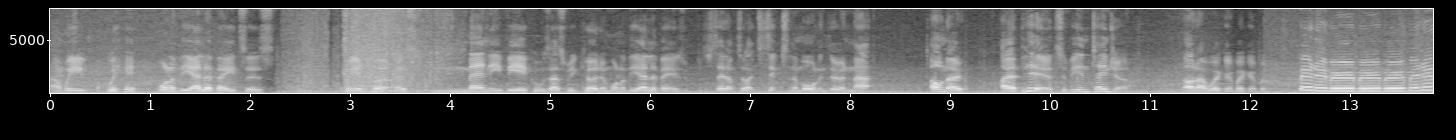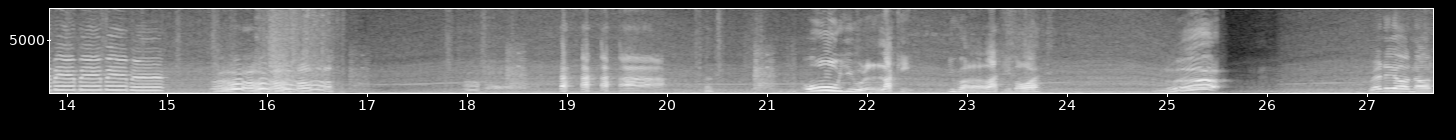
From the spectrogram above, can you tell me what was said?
And we, we, one of the elevators, we had put as many vehicles as we could in one of the elevators. We stayed up till like 6 in the morning doing that. Oh no, I appear to be in danger. Oh no, we're good, we're good. oh, you lucky. You got a lucky boy. Ready or not,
